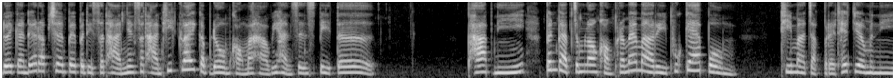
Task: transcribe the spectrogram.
โดยการได้รับเชิญไปประดิษฐานยังสถานที่ใกล้กับโดมของมหาวิหารเซนต์ปีเตอร์ ภาพนี้เป็นแบบจำลองของพระแม่มารีผู้แก้ปม ที่มาจากประเทศเยอรมนี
